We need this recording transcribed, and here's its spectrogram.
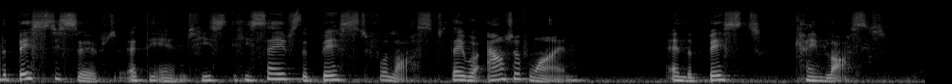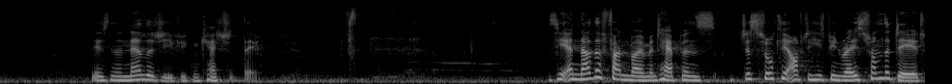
the best is served at the end. He's, he saves the best for last. They were out of wine, and the best came last. There's an analogy if you can catch it there. See, another fun moment happens just shortly after he's been raised from the dead.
